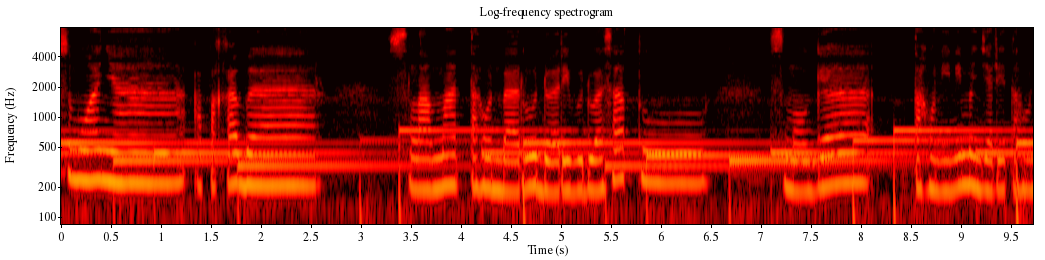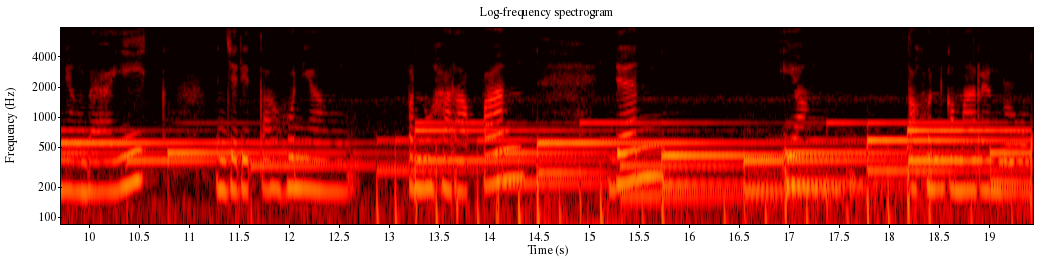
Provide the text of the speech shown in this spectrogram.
Semuanya, apa kabar? Selamat tahun baru 2021. Semoga tahun ini menjadi tahun yang baik, menjadi tahun yang penuh harapan dan yang tahun kemarin belum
